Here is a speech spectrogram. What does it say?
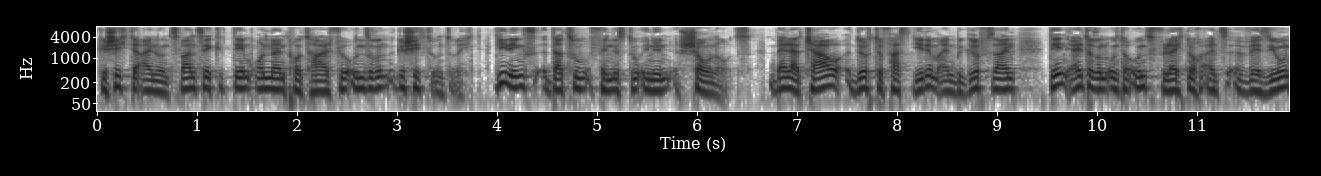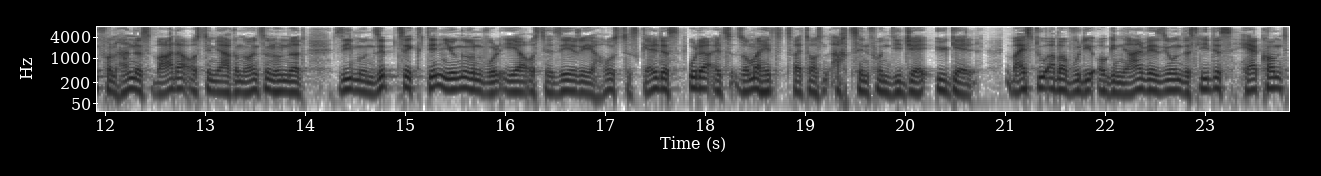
Geschichte 21, dem Online-Portal für unseren Geschichtsunterricht. Die Links dazu findest du in den Show Notes. Bella Ciao dürfte fast jedem ein Begriff sein, den Älteren unter uns vielleicht noch als Version von Hannes Wader aus dem Jahre 1977, den Jüngeren wohl eher aus der Serie Haus des Geldes oder als Sommerhit 2018 von DJ Ügel. Weißt du aber, wo die Originalversion des Liedes herkommt?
